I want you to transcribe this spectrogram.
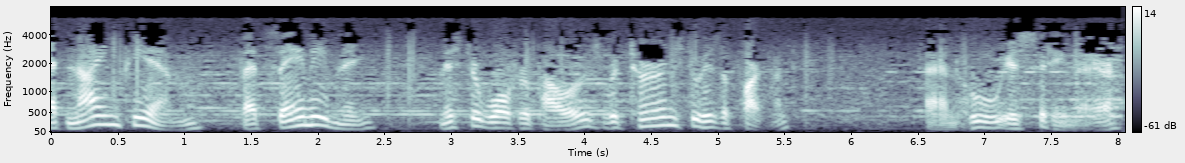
At 9 p.m. that same evening, Mr. Walter Powers returns to his apartment, and who is sitting there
